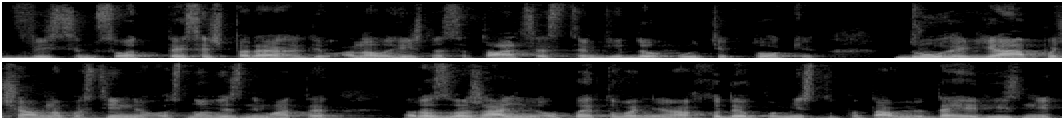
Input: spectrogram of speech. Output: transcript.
800 тисяч переглядів. Аналогічна ситуація з цим відео у Тіктокі. Друге, я почав на постійній основі знімати розважальні опитування, ходив по місту, питав людей різні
